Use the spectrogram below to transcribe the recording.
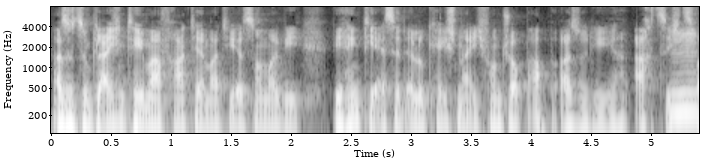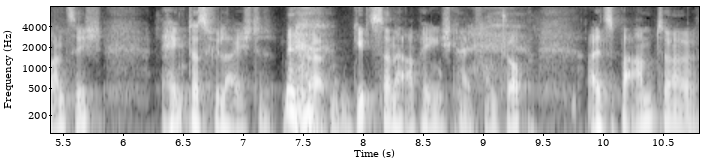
Also zum gleichen Thema fragt der Matthias nochmal, wie, wie hängt die Asset Allocation eigentlich vom Job ab? Also die 80-20. Mhm. Hängt das vielleicht oder gibt es da eine Abhängigkeit vom Job? Als Beamter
